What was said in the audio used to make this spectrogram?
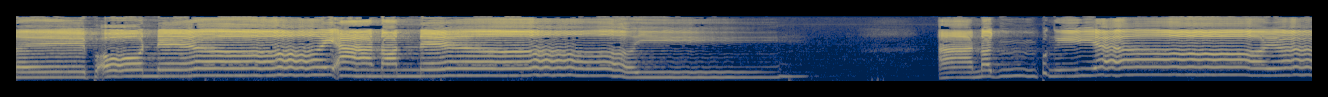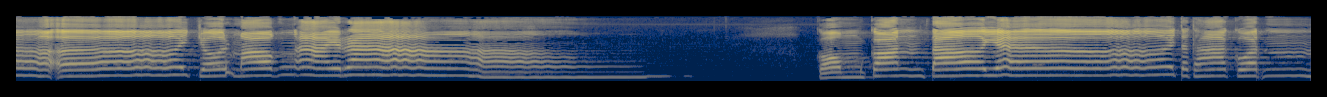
នៃប្អូននេះអានន្ទនេះអាណិចភ្ងាអើយចូលមកអាយរាកុំកន់តើយតថាគតចិត្ត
